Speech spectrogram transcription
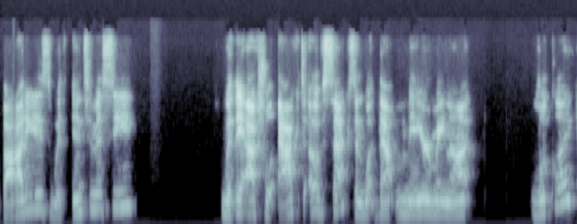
bodies with intimacy with the actual act of sex and what that may or may not look like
